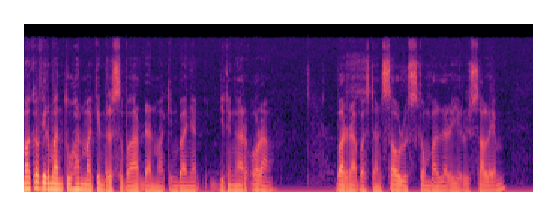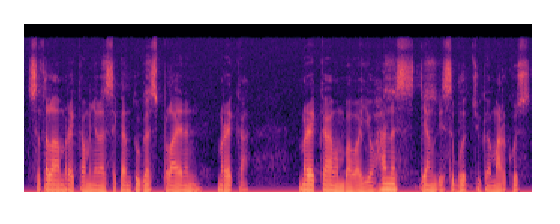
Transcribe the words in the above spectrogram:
Maka firman Tuhan makin tersebar dan makin banyak didengar orang. Barnabas dan Saulus kembali dari Yerusalem setelah mereka menyelesaikan tugas pelayanan mereka. Mereka membawa Yohanes yang disebut juga Markus.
